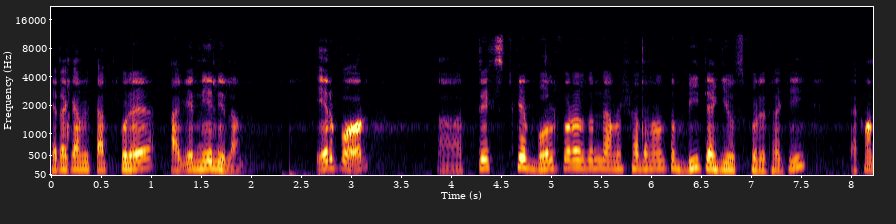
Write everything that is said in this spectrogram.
এটাকে আমি কাট করে আগে নিয়ে নিলাম। এরপর টেক্সটকে বোল্ড করার জন্য আমরা সাধারণত বি ট্যাগ ইউজ করে থাকি। এখন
